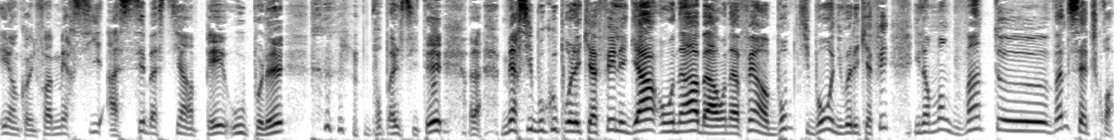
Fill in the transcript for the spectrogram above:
et encore une fois merci à Sébastien P ou Paulet pour pas le citer. Voilà. Merci beaucoup pour les cafés les gars. On a bah on a fait un bon petit bond au niveau des cafés. Il en manque 20 27 je crois.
